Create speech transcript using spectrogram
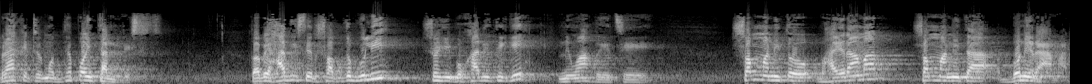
ব্র্যাকেটের মধ্যে পঁয়তাল্লিশ। তবে হাদিসের শব্দগুলি সহি বোখারি থেকে নেওয়া হয়েছে। সম্মানিত ভাইয়েরা আমার, সম্মানিতা বোনেরা আমার,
